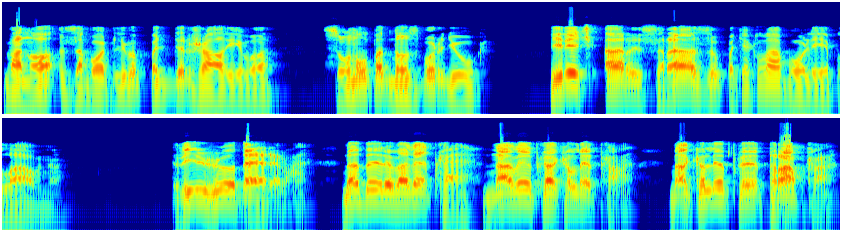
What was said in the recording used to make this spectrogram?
Вано заботливо поддержал его, сунул под нос бурдюк, и речь Ары сразу потекла более плавно. «Вижу дерево. На дерево ветка, на ветка клетка, на клетке трапка,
